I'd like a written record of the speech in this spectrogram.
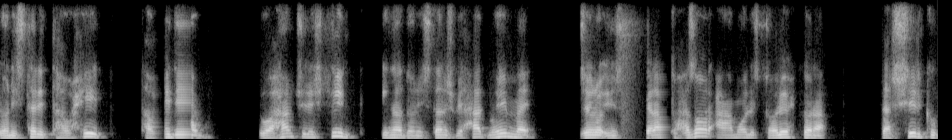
دانستن توحید توحید و همچنین شرک اینا دانستنش به حد مهمه. زیرا این تو هزار اعمال صالح کنه در شرک و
